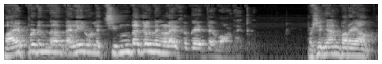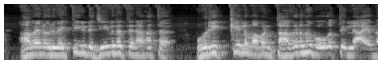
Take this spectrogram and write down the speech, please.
ഭയപ്പെടുന്ന നിലയിലുള്ള ചിന്തകൾ നിങ്ങളെ ഹൃദയത്തെ വാണേക്കാം. പക്ഷെ ഞാൻ പറയാം അവൻ ഒരു വ്യക്തിയുടെ ജീവിതത്തിനകത്ത് ഒരിക്കലും അവൻ തകർന്നു പോകത്തില്ല എന്ന്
